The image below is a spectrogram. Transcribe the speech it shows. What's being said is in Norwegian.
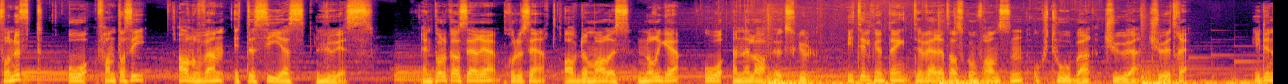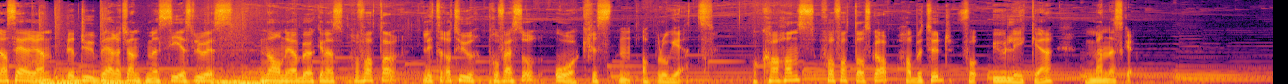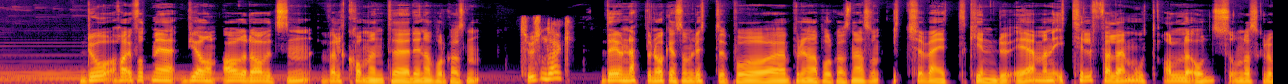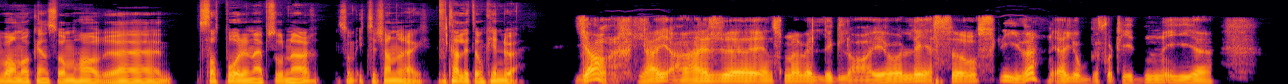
Fornuft og fantasi arven etter CS Lewis. En podkastserie produsert av Damaris Norge og NLA Høgskolen. I tilknytning til Veritas-konferansen oktober 2023. I denne serien blir du bedre kjent med CS Lewis, Narnia-bøkenes forfatter, litteraturprofessor og kristen apologet. Og hva hans forfatterskap har betydd for ulike mennesker. Da har jeg fått med Bjørn Are Davidsen. Velkommen til denne podkasten. Tusen takk. Det er jo neppe noen som lytter på, på denne podkasten som ikke vet hvem du er, men i tilfelle mot alle odds, om det skulle være noen som har eh, satt på denne episoden her, som ikke kjenner deg, fortell litt om hvem du er. Ja, jeg er eh, en som er veldig glad i å lese og skrive. Jeg jobber for tiden i eh,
